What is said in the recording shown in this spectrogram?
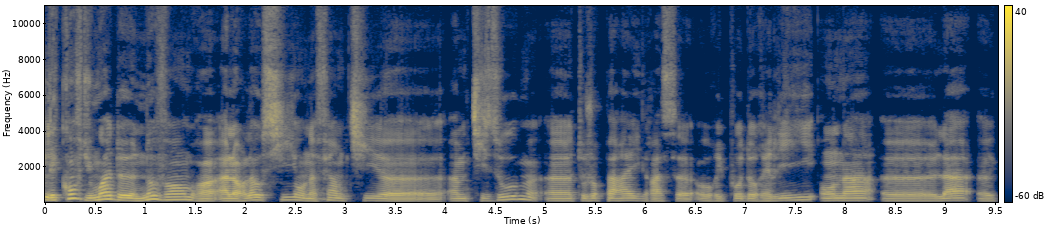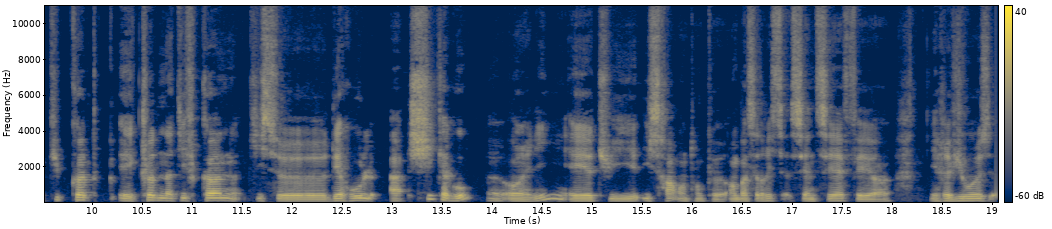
les confs du mois de novembre. Alors là aussi, on a fait un petit euh, un petit zoom, euh, toujours pareil grâce au repo d'Aurélie. On a là KubeCode et Cloud Native qui se déroule à Chicago, Aurélie, et tu y, seras en tant qu'ambassadrice CNCF et, et revieweuse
